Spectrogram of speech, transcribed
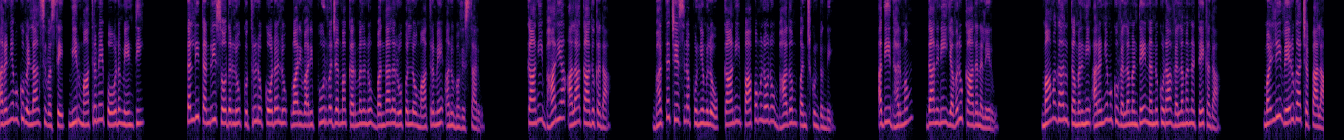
అరణ్యముకు వెళ్ళాల్సి వస్తే మీరు మాత్రమే పోవడం ఏంటి? తల్లి తండ్రి సోదరులు పుత్రులు కోడళ్ళు వారి వారి పూర్వజన్మ కర్మలను బంధాల రూపంలో మాత్రమే అనుభవిస్తారు. కాని భార్య అలా కాదు కదా. భర్త చేసిన పుణ్యములో కాని పాపములోనూ భాగం పంచుకుంటుంది. అది ధర్మం దానిని ఎవరూ కాదనలేరు. మామగారు తమరిని అరణ్యముకు వెళ్ళమంటే నన్ను కూడా వెళ్ళమన్నట్టే కదా. మళ్ళీ వేరుగా చెప్పాలా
